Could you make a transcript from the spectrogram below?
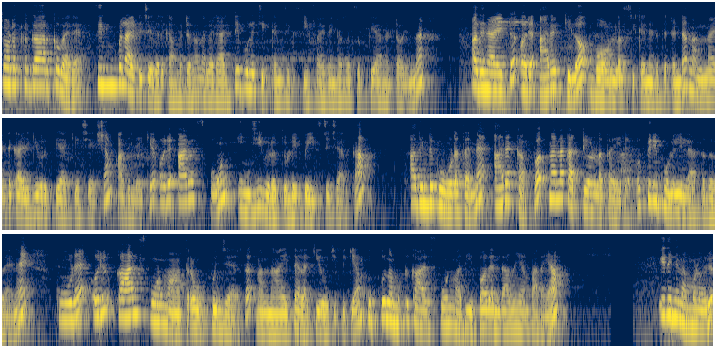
തുടക്കക്കാർക്ക് വരെ സിമ്പിളായിട്ട് ചെയ്തെടുക്കാൻ പറ്റുന്ന നല്ലൊരു അടിപൊളി ചിക്കൻ സിക്സ്റ്റി ഫൈവിന്റെ റെസിപ്പിയാണ് കേട്ടോ ഇന്ന്. അതിനായിട്ട് ഒരു അര കിലോ ബോൺലെസ് ചിക്കൻ എടുത്തിട്ടുണ്ട്. നന്നായിട്ട് കഴുകി വൃത്തിയാക്കിയ ശേഷം അതിലേക്ക് ഒരു അര സ്പൂൺ ഇഞ്ചി വെളുത്തുള്ളി പേസ്റ്റ് ചേർക്കാം. അതിന്റെ കൂടെ തന്നെ അര കപ്പ് നല്ല കട്ടിയുള്ള തൈര് ഒത്തിരി പുളിയില്ലാത്തത് വേണേ. കൂടെ ഒരു കാൽ സ്പൂൺ മാത്രം ഉപ്പും ചേർത്ത് നന്നായിട്ട് ഇളക്കി യോജിപ്പിക്കാം. ഉപ്പ് നമുക്ക് കാൽ സ്പൂൺ മതി. ഇപ്പോൾ അതെന്താണെന്ന് ഞാൻ പറയാം. ഇതിന് നമ്മളൊരു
